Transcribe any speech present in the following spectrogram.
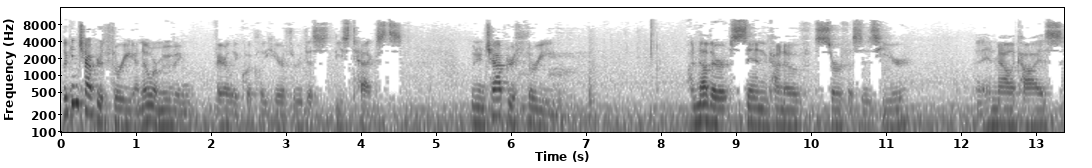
Look in chapter 3. I know we're moving fairly quickly here through this these texts. But in chapter 3, another sin kind of surfaces here uh, in Malachi's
